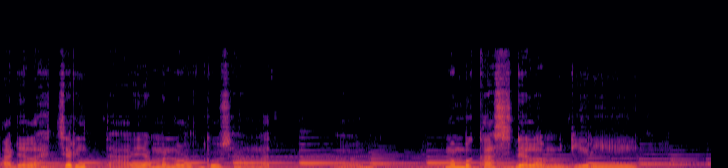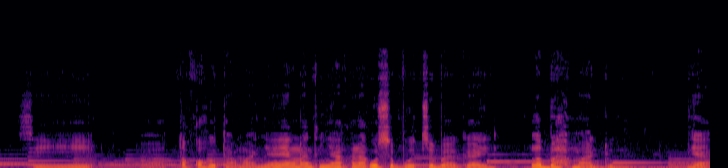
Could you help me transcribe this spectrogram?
adalah cerita yang menurutku sangat um, membekas dalam diri si uh, tokoh utamanya yang nantinya akan aku sebut sebagai lebah madu. Ya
